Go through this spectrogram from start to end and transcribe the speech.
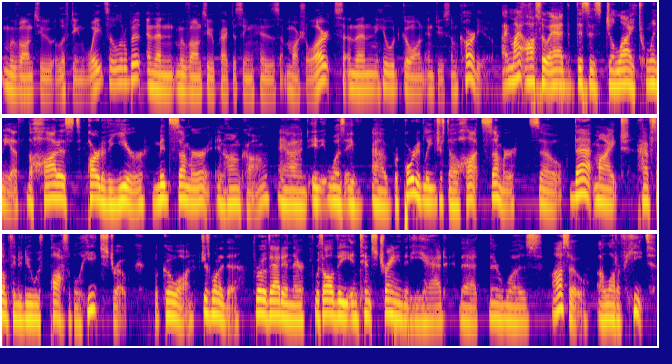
move on to lifting weights a little bit, and then move on to practicing his martial arts, and then he would go on and do some cardio. I might also add that this is July 20th, the hottest part of the year, midsummer in Hong Kong, and it was a uh, reportedly just a hot summer. So that might have something to do with possible heat stroke. But go on. Just wanted to throw that in there with all the intense training that he had that there was also a lot of heat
